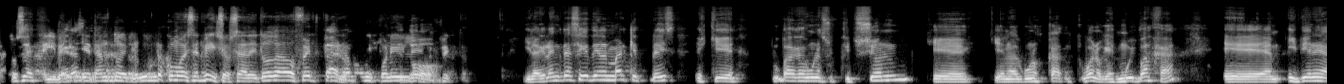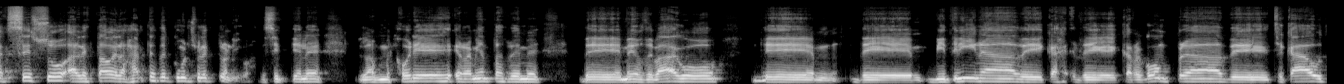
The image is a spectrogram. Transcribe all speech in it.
Entonces, y 20 tanto de productos como de servicios, o sea, de toda oferta disponible. Perfecto. Y la gran gracia que tiene el marketplace es que tú pagas una suscripción que, que en algunos casos, bueno, que es muy baja, eh, y tiene acceso al estado de las artes del comercio electrónico. Es decir, tiene las mejores herramientas de, de medios de pago, de, de vitrina, de, de carro compra, de checkout,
